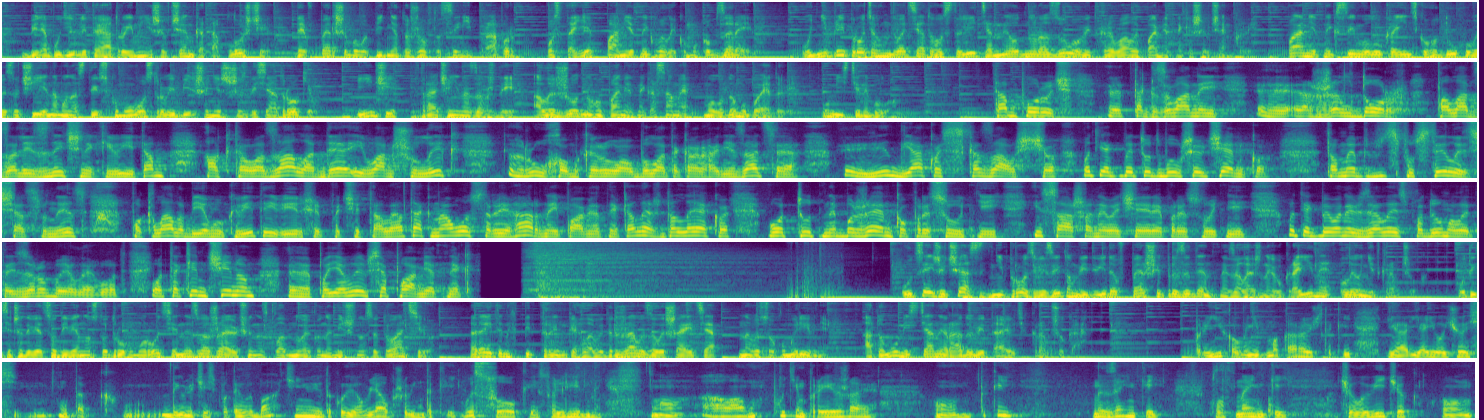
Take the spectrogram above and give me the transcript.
Біля будівлі театру імені Шевченка та площі, де вперше було піднято жовто-синій прапор, постає пам'ятник Великому Кобзареві. У Дніпрі протягом ХХ століття неодноразово відкривали пам'ятники Шевченкові. Пам'ятник символу українського духу височіє на монастирському острові більше ніж 60 років. Інші втрачені назавжди, але жодного пам'ятника саме молодому поетові у місті не було. Там поруч е, так званий е, Желдор, палац залізничників, і там актова зала, де Іван Шулик рухом керував, була така організація. Він якось сказав, що от якби тут був Шевченко, то ми б спустились зараз вниз, поклали б йому квіти і вірші почитали. А так на острові гарний пам'ятник, але ж далеко. От тут Небоженко присутній, і Саша Невечеря присутній. От якби вони взялись, подумали та й зробили. От, от таким чином е, появився пам'ятник. У цей же час Дніпро з візитом відвідав перший президент незалежної України Леонід Кравчук. У 1992 році, незважаючи на складну економічну ситуацію, рейтинг підтримки глави держави залишається на високому рівні, а тому містяни радо вітають Кравчука. Приїхав Леонід Макарович такий. Я, я його щось, ну так, дивлячись по телебаченню, я такий уявляв, що він такий високий, солідний. О, а потім приїжджає о, такий низенький, плотненький чоловічок.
